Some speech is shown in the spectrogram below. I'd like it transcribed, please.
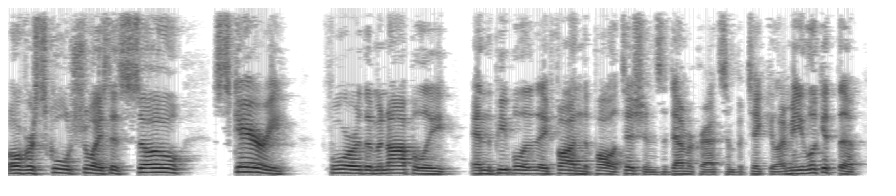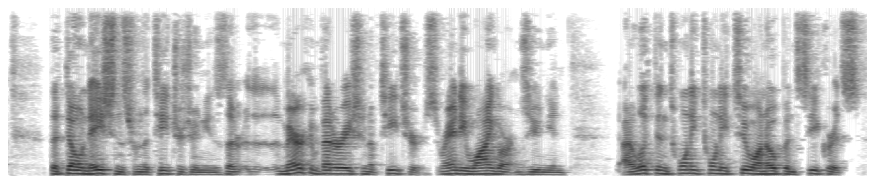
over school choice. It's so scary for the monopoly and the people that they fund, the politicians, the Democrats in particular. I mean, you look at the the donations from the teachers unions, the, the American Federation of Teachers, Randi Weingarten's union. I looked in 2022 on Open Secrets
